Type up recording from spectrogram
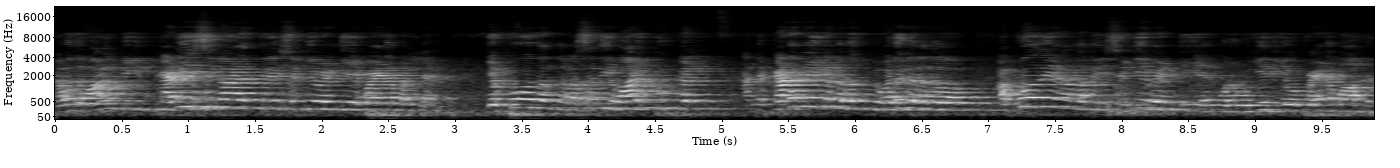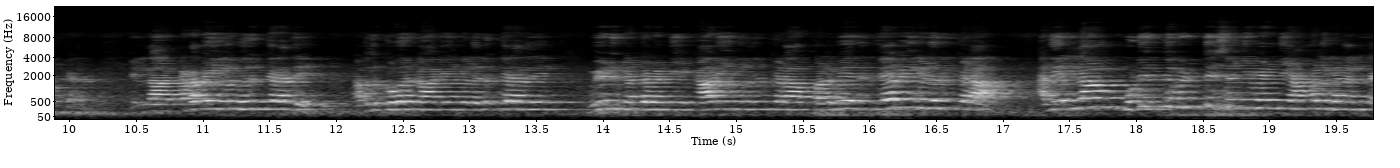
நமது வாழ்க்கையின் கடைசி காலத்திலே செய்ய வேண்டிய பயணம் அல்ல. எப்போது அந்த வசதி வாய்ப்புகள் அந்த கடமைகள் நமக்கு வருகிறதோ அப்போதே நாம் அதை செய்ய வேண்டிய ஒரு உயரிய பயணமாக இருக்கிறது. எல்லா கடமைகளும் இருக்கிறது. நமது குவர் காரியங்கள் இருக்கிறது. வீடு கட்ட வேண்டிய காரியங்கள் இருக்கலாம் பல்வேறு தேவைகள் இருக்கலாம். அதையெல்லாம் முடித்து விட்டு செய்ய வேண்டிய அமல்கள் அல்ல.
